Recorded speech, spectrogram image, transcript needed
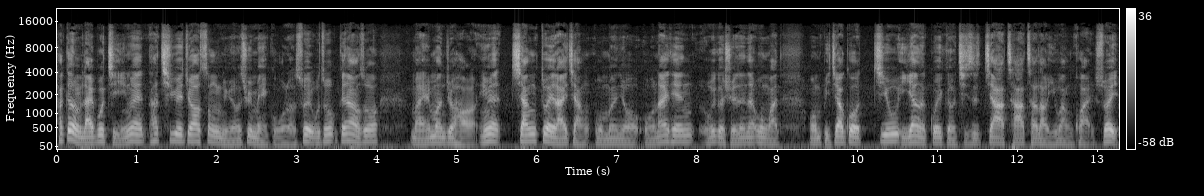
他根本来不及，因为他七月就要送女儿去美国了，所以我就跟他讲说买 M one 就好了，因为相对来讲，我们有我那一天我一个学生在问完，我们比较过几乎一样的规格，其实价差差到一万块，所以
